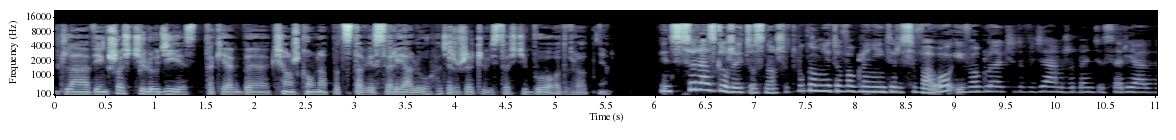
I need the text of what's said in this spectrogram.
dla większości ludzi jest tak jakby książką na podstawie serialu, chociaż w rzeczywistości było odwrotnie. Więc coraz gorzej to znoszę. Długo mnie to w ogóle nie interesowało i w ogóle jak się dowiedziałam, że będzie serial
